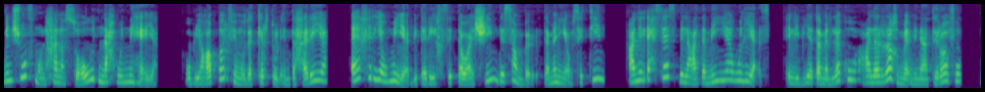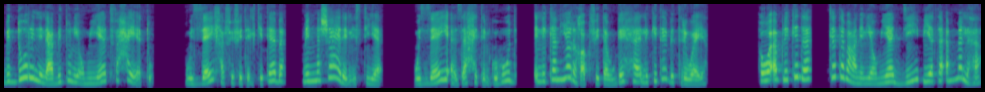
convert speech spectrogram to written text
بنشوف منحنى الصعود نحو النهاية وبيعبر في مذكرته الانتحارية آخر يومية بتاريخ 26 ديسمبر 68 عن الإحساس بالعدمية واليأس اللي بيتملكه على الرغم من اعترافه بالدور اللي لعبته اليوميات في حياته وإزاي خففت الكتابة من مشاعر الاستياء. وإزاي أزاحت الجهود اللي كان يرغب في توجيهها لكتابة رواية. هو قبل كده كتب عن اليوميات دي بيتأملها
